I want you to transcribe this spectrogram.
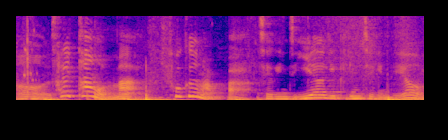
어, 설탕 엄마, 소금 아빠. 제가 이제 이야기 그림책인데요.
